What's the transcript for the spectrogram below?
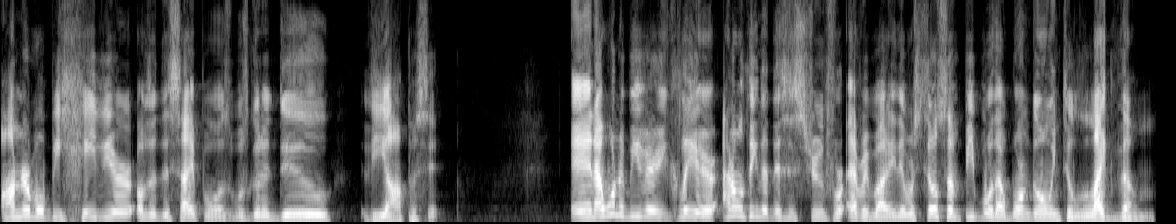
honorable behavior of the disciples was going to do the opposite. And I want to be very clear I don't think that this is true for everybody. There were still some people that weren't going to like them.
